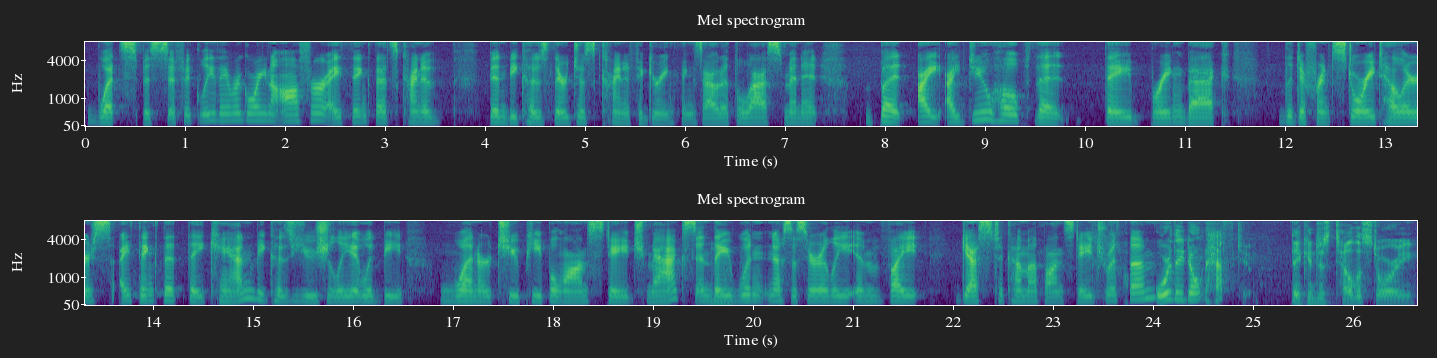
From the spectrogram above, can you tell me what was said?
what specifically they were going to offer. I think that's kind of been because they're just kind of figuring things out at the last minute. But I, I do hope that they bring back the different storytellers. I think that they can because usually it would be one or two people on stage max, and they mm-hmm. wouldn't necessarily invite guests to come up on stage with them. or they don't have to. They can just tell the story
